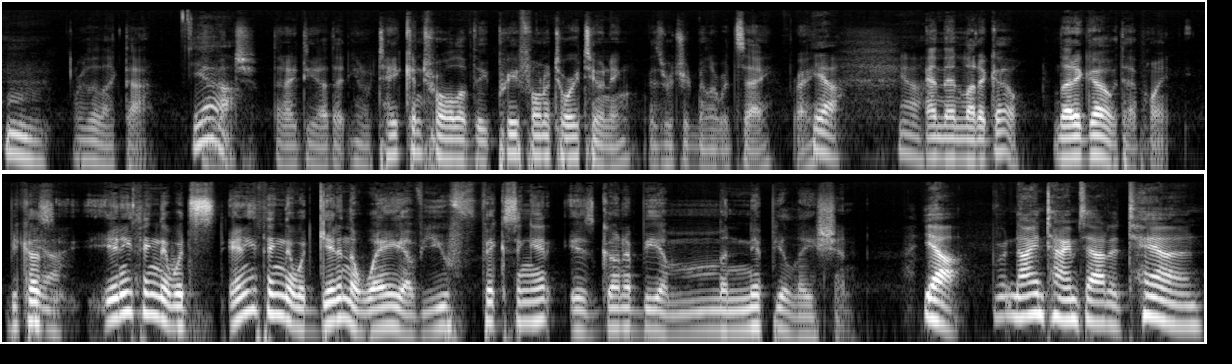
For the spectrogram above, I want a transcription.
hmm. I really like that. yeah image, that idea that you know take control of the prephonatory tuning, as Richard Miller would say, right? yeah yeah And then let it go. Let it go at that point, because Yeah. anything that would anything that would get in the way of you fixing it is going to be a manipulation. yeah nine times out of ten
